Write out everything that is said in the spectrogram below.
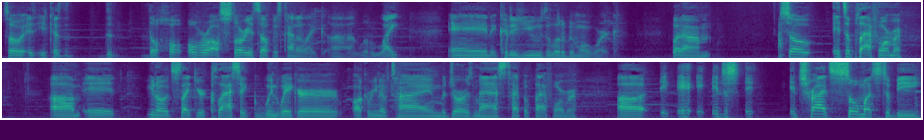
So because the, the the whole overall story itself is kind of like uh, a little light, and it could have used a little bit more work. But um, so it's a platformer. Um, it you know it's like your classic Wind Waker, Ocarina of Time, Majora's Mask type of platformer. Uh, it it, it- just it it tried so much to be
